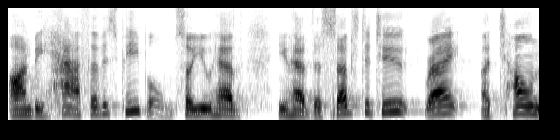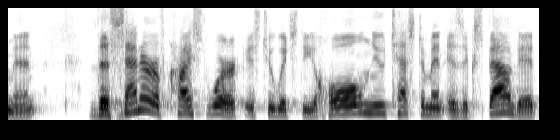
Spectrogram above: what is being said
on behalf of his people. So you have, you have the substitute, right? Atonement. The center of Christ's work is to which the whole New Testament is expounded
